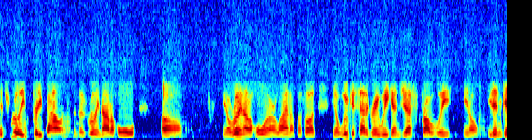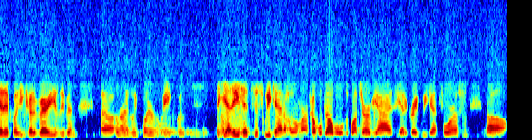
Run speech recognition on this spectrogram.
It's really pretty balanced, and there's really not a hole. Um, you know, really not a hole in our lineup. I thought you know, Lucas had a great weekend. Jeff probably, you know, he didn't get it, but he could have very easily been uh, Horizon League Player of the Week. But I think he had eight hits this weekend, a homer, a couple doubles, a bunch of RBIs. He had a great weekend for us. Uh,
